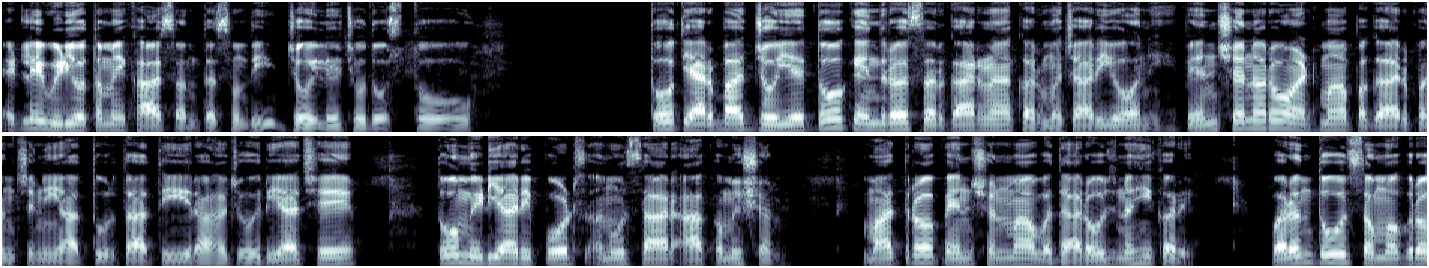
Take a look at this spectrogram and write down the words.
એટલે વીડિયો તમે ખાસ અંત સુધી જોઈ લેજો દોસ્તો. તો ત્યારબાદ જોઈએ તો કેન્દ્ર સરકારના કર્મચારીઓ અને પેન્શનરો આઠમા પગાર પંચની આતુરતાથી રાહ જોઈ રહ્યા છે. તો મીડિયા રિપોર્ટ્સ અનુસાર આ કમિશન માત્ર પેન્શનમાં વધારો જ નહીં કરે, પરંતુ સમગ્ર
